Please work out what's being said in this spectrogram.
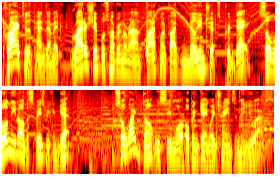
Prior to the pandemic, ridership was hovering around 5.5 million trips per day, so we'll need all the space we can get. So why don't we see more open gangway trains in the US?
